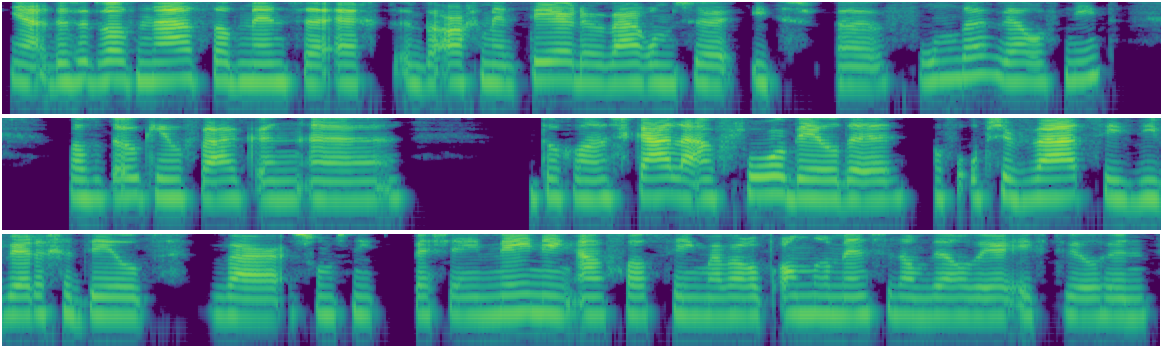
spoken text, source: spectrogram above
Ja, dus het was naast dat mensen echt beargumenteerden waarom ze iets eh, vonden, wel of niet, was het ook heel vaak een, toch wel een scala aan voorbeelden of observaties die werden gedeeld, waar soms niet per se een mening aan vasthing, maar waarop andere mensen dan wel weer eventueel hun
